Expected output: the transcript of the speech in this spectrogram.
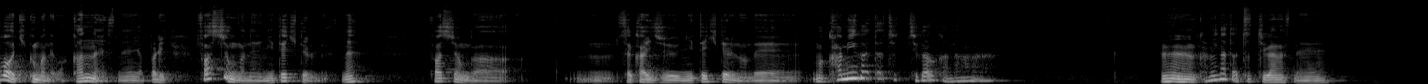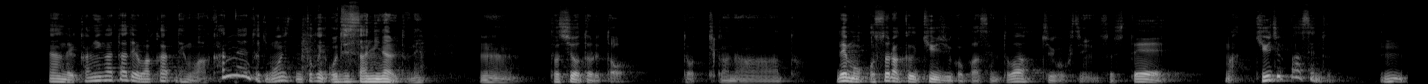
葉を聞くまで分かんないですね。やっぱりファッションがね似てきてるんですね。ファッションが、世界中似てきてるので、まあ、髪型ちょっと違うかな。うん髪型ちょっと違いますね。なので髪型で分かでも分かんない時も多いですね。特におじさんになるとね。うん年を取るとどっちかなと。でもおそらく95%は中国人。そしてまあ90%うん。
